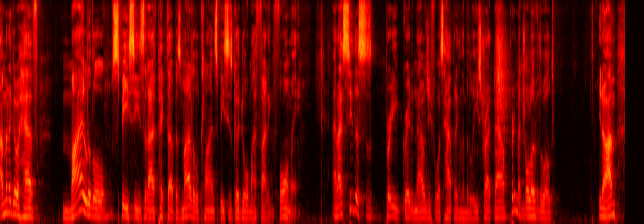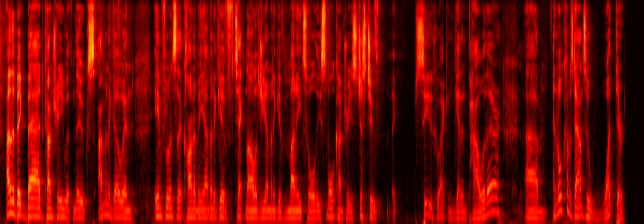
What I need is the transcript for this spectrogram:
I'm gonna go have my little species that I've picked up as my little client species go do all my fighting for me. And I see this as a pretty great analogy for what's happening in the Middle East right now, pretty much all over the world. You know, I'm I'm the big bad country with nukes. I'm to go and influence the economy. I'm going to give technology. I'm going to give money to all these small countries just to like see who I can get in power there. Um, and it all comes down to what they're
